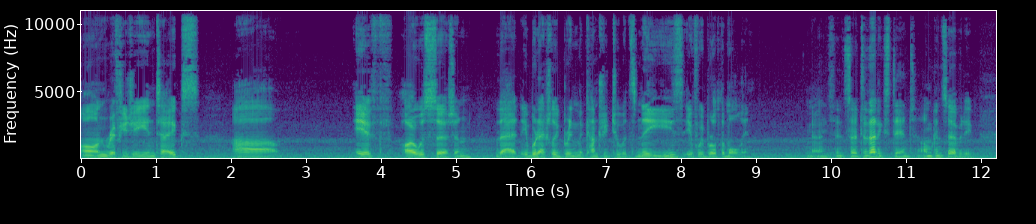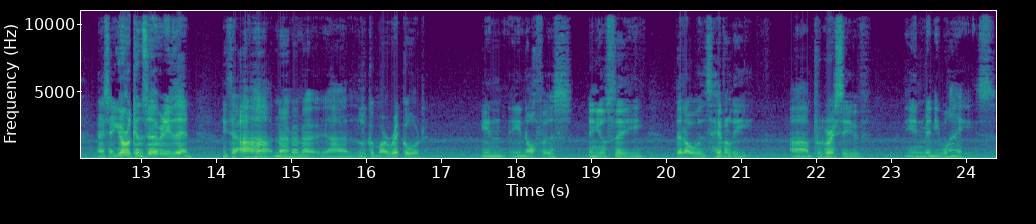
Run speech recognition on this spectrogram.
on refugee intakes uh, if I was certain that it would actually bring the country to its knees if we brought them all in. You know, so, so to that extent, I'm conservative. And I say, You're a conservative then? He said, Aha, no, no, no. Uh, look at my record in, in office, and you'll see that I was heavily um, progressive in many ways.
